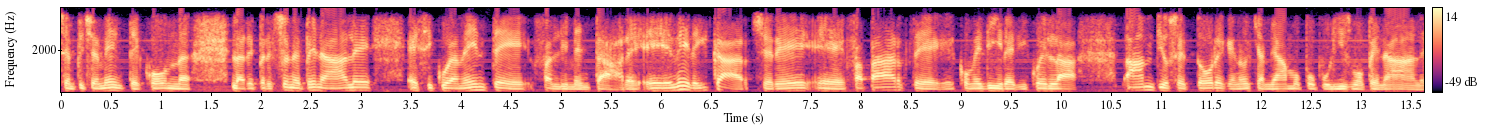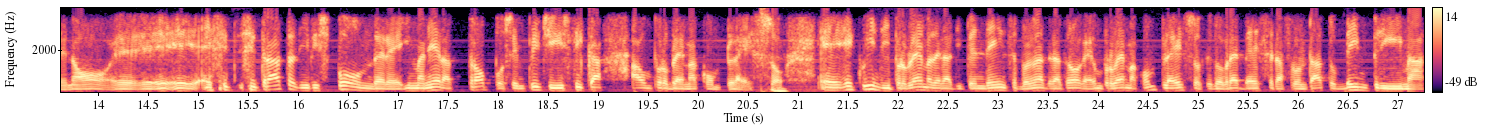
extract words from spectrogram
semplicemente con la repressione penale è sicuramente fallimentare. E vede, il carcere eh, fa parte, come dire, di quella ampio settore che noi chiamiamo populismo penale no? e, e, e si, si, tratta di rispondere in maniera troppo semplicistica a un problema complesso e, e, quindi il problema della dipendenza, il problema della droga è un problema complesso che dovrebbe essere affrontato ben prima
